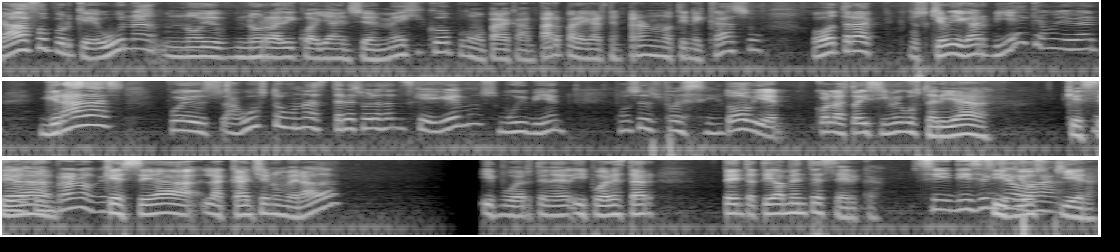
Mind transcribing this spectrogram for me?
Zafo porque una, no, no radico allá en Ciudad de México, como para acampar, para llegar temprano, no tiene caso. Otra, pues quiero llegar bien, queremos llegar gradas, pues a gusto, unas tres horas antes que lleguemos, muy bien. Entonces, Pues sí. todo bien. Con las toys sí me gustaría que ¿Llegar sea temprano que sea la cancha numerada y poder tener y poder estar tentativamente cerca, Sí, dicen si que Dios va- quiera.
